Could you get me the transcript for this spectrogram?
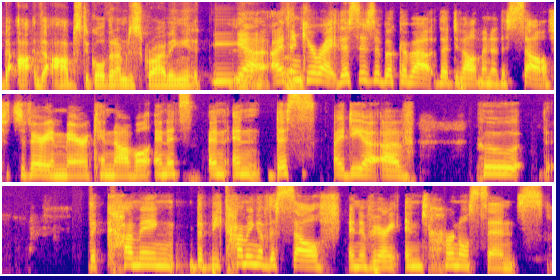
The, uh, the obstacle that I'm describing it. Yeah, I think you're right. This is a book about the development of the self. It's a very American novel, and it's and and this idea of who the coming, the becoming of the self in a very internal sense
